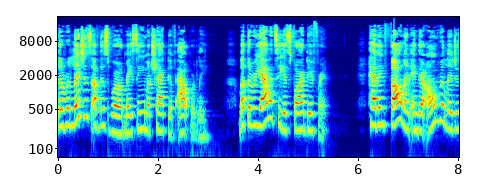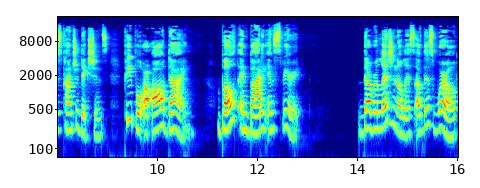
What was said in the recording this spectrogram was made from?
The religions of this world may seem attractive outwardly, but the reality is far different. Having fallen in their own religious contradictions, people are all dying, both in body and spirit. The religionalists of this world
